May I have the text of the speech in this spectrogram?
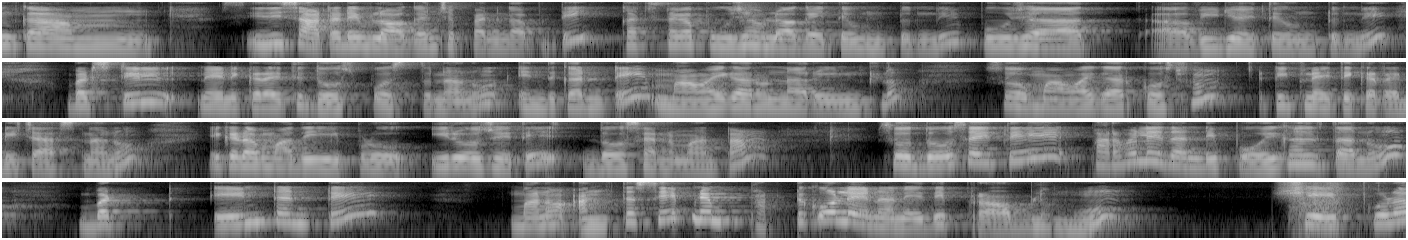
ఇంకా ఇది సాటర్డే వ్లాగ్ అని చెప్పాను కాబట్టి ఖచ్చితంగా పూజ వ్లాగ్ అయితే ఉంటుంది. పూజ వీడియో అయితే ఉంటుంది. బట్ స్టిల్ నేను ఇక్కడైతే దోశ పోస్తున్నాను. ఎందుకంటే మామయ్య గారు ఉన్నారు ఇంట్లో. సో మామయ్య గారి కోసం టిఫిన్ అయితే ఇక్కడ రెడీ చేస్తున్నాను. ఇక్కడ మాది ఇప్పుడు ఈరోజు అయితే దోశ అన్నమాట. సో దోశ అయితే పర్వాలేదండి పోయగలుగుతాను. బట్ ఏంటంటే మనం అంతసేపు నేను పట్టుకోలేను అనేది ప్రాబ్లము. షేప్ కూడా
